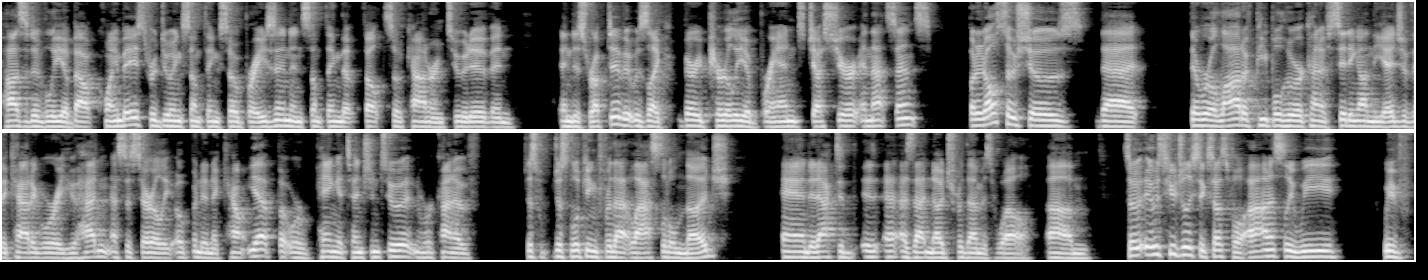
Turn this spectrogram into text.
positively about coinbase for doing something so brazen and something that felt so counterintuitive and and disruptive. It was like very purely a brand gesture in that sense. But it also shows that there were a lot of people who were kind of sitting on the edge of the category who hadn't necessarily opened an account yet, but were paying attention to it and were kind of just just looking for that last little nudge. And it acted as that nudge for them as well. Um, so it was hugely successful. Honestly, we we've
